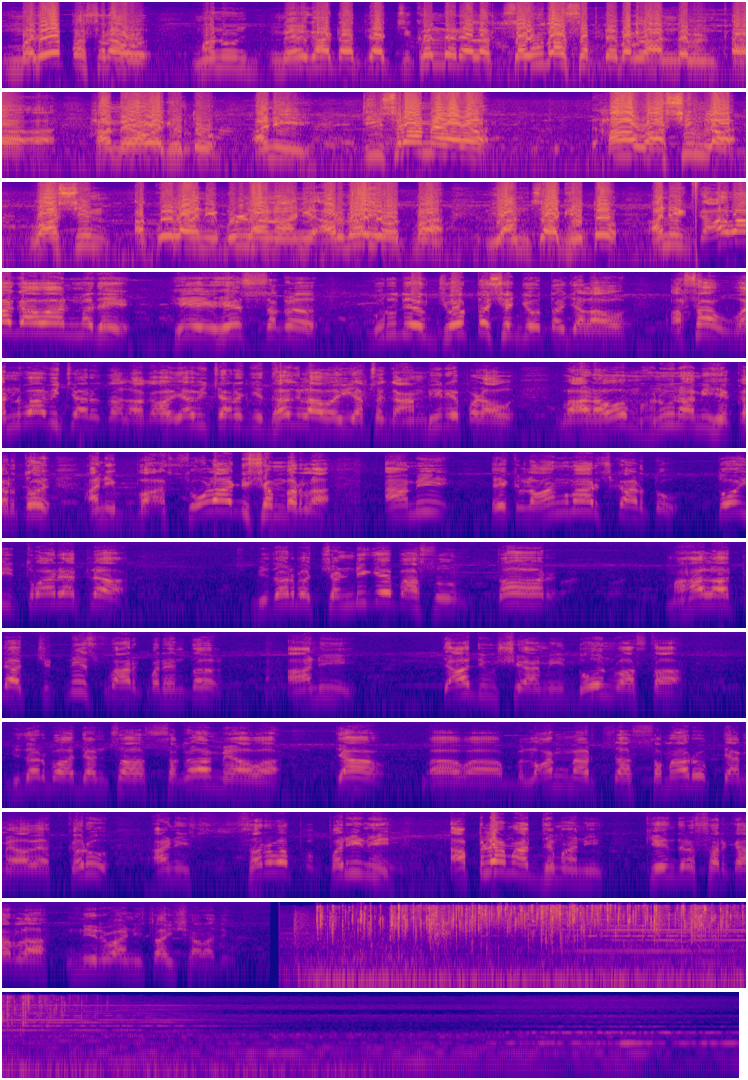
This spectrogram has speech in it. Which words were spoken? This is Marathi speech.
मध्ये पसरावं म्हणून मेळघाटातल्या चिखलदऱ्याला चौदा सप्टेंबरला आंदोलन हा मेळावा घेतो. आणि तिसरा मेळावा हा वाशिमला वाशिम अकोला आणि बुलढाणा आणि अर्धा यवतमाळ यांचा घेतो. आणि गावागावांमध्ये हे हे सगळं गुरुदेव ज्योतश ज्योत जलावं असा वनवा विचाराचा लागावं या विचाराची धग लावावी याचं गांभीर्य पडावं वाढावं म्हणून आम्ही हे करतोय. आणि बा सोळा डिसेंबरला आम्ही एक लाँग मार्च काढतो. तो इतवाऱ्यातल्या विदर्भ चंडिकेपासून तर महालातल्या चिटणीस पार्कपर्यंत आणि त्या दिवशी आम्ही दोन वाजता विदर्भवाद्यांचा सगळा मेळावा त्या लाँग मार्चचा समारोप त्या मेळाव्यात करू आणि सर्व परीने आपल्या माध्यमाने केंद्र सरकारला निर्वाणीचा इशारा देऊ.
